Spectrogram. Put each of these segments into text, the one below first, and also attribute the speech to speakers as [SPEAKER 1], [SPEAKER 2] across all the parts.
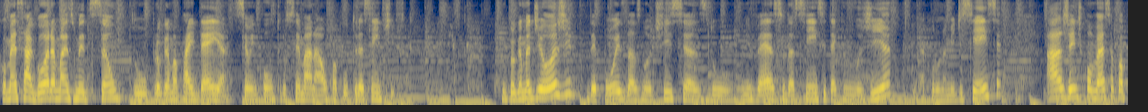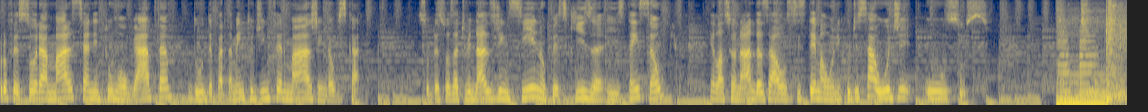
[SPEAKER 1] Começa agora mais uma edição do programa Paideia, seu encontro semanal com a cultura científica. No programa de hoje, depois das notícias do universo da ciência e tecnologia e da coluna Mediciência, a gente conversa com a professora Márcia Nitumo Ogata, do Departamento de Enfermagem da UFSCar, sobre as suas atividades de ensino, pesquisa e extensão relacionadas ao Sistema Único de Saúde, o SUS.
